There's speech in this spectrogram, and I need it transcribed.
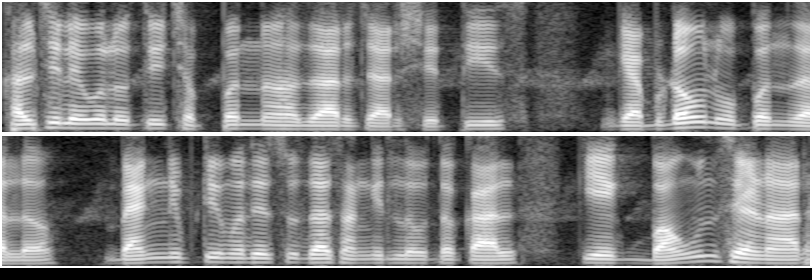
खालची लेवल होती छप्पन्न हजार चारशे तीस गॅपडाऊन ओपन झालं. बँक निफ्टीमध्ये सुद्धा सांगितलं होतं काल की एक बाउन्स येणार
